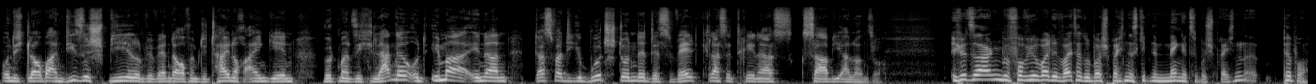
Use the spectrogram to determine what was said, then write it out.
Und ich glaube, an dieses Spiel, und wir werden darauf im Detail noch eingehen, wird man sich lange und immer erinnern, das war die Geburtsstunde des Weltklasse-Trainers Xabi Alonso. Ich würde sagen, bevor wir beide weiter drüber sprechen, es gibt eine Menge zu besprechen. Äh, Pippo.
